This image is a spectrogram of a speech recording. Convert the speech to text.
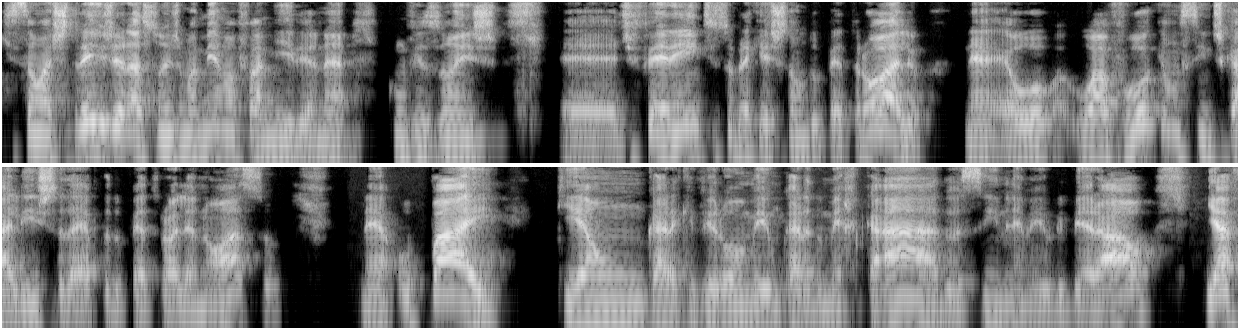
que são as três gerações de uma mesma família, né, com visões é, diferentes sobre a questão do petróleo, né? É o, o avô, que é um sindicalista da época do Petróleo é Nosso, né? o pai, que é um cara que virou meio um cara do mercado, assim, né? meio liberal, e a,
